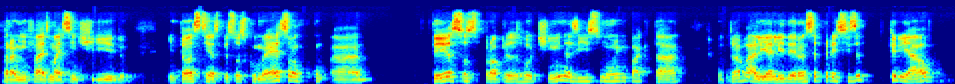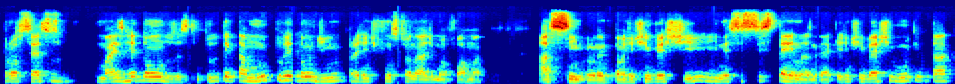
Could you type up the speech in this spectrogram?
para mim faz mais sentido. Então, assim, as pessoas começam a, ter suas próprias rotinas e isso não impactar o trabalho. E a liderança precisa criar processos mais redondos, assim, tudo tem que estar muito redondinho para a gente funcionar de uma forma assíncrona. Então, a gente investir nesses sistemas, né, que a gente investe muito em estar, tá,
